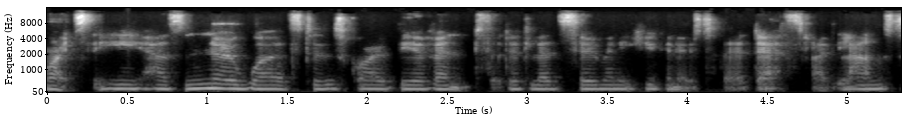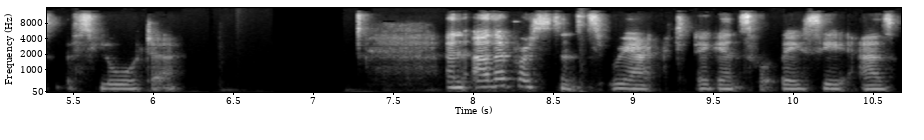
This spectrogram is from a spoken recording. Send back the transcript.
writes that he has no words to describe the event that had led so many Huguenots to their deaths, like lambs to the slaughter. And other Protestants react against what they see as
